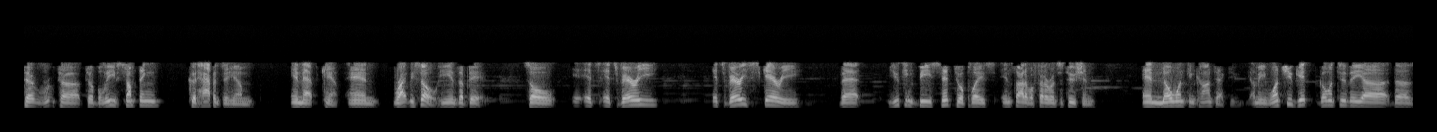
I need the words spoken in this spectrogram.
to to to believe something could happen to him in that camp, and rightly so. He ends up dead. So it's it's very it's very scary that you can be sent to a place inside of a federal institution and no one can contact you. I mean, once you get going to the uh the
